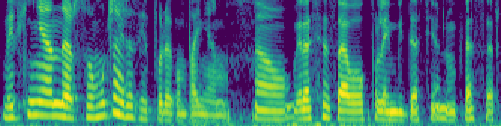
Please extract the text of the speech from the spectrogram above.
Virginia Anderson, muchas gracias por acompañarnos. No, gracias a vos por la invitación, un placer.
